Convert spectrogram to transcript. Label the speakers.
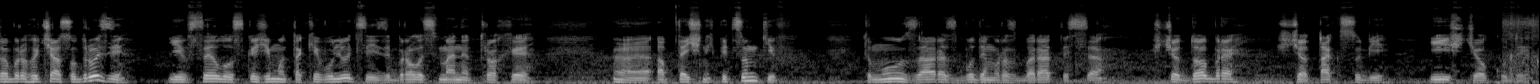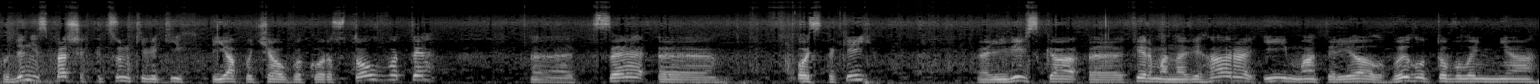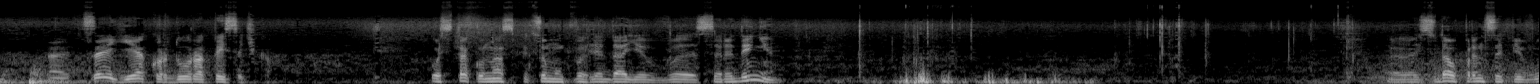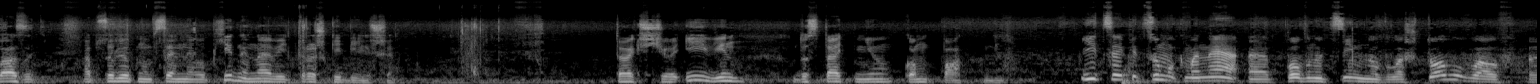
Speaker 1: Доброго часу, друзі! І в силу, скажімо так, еволюції зібралось в мене трохи е, аптечних підсумків. Тому зараз будемо розбиратися, що добре, що так собі і що куди. Один із перших підсумків, яких я почав використовувати, е, це е, ось такий. Львівська е, фірма Навігара і матеріал виготовлення е, це є кордура тисячка. Ось так у нас підсумок виглядає в середині. Е, Сюди, в принципі, влазить абсолютно все необхідне, навіть трошки більше. Так що і він достатньо компактний. І цей підсумок мене е, повноцінно влаштовував е,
